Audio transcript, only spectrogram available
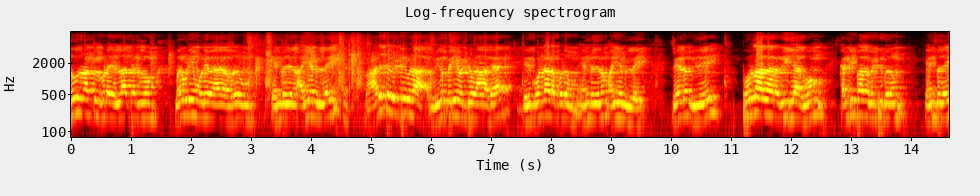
நூறு நாட்கள் கூட எல்லா தேர்தலும் மறுபடியும் ஒளி வரும் என்பதில் ஐயமில்லை. அடுத்த வெற்றி விழா மிகப்பெரிய வெற்றி விழாவாக இது கொண்டாடப்படும் என்பதிலும் ஐயமில்லை. மேலும் இது பொருளாதார ரீதியாகவும் கண்டிப்பாக வெற்றி பெறும் என்பதை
